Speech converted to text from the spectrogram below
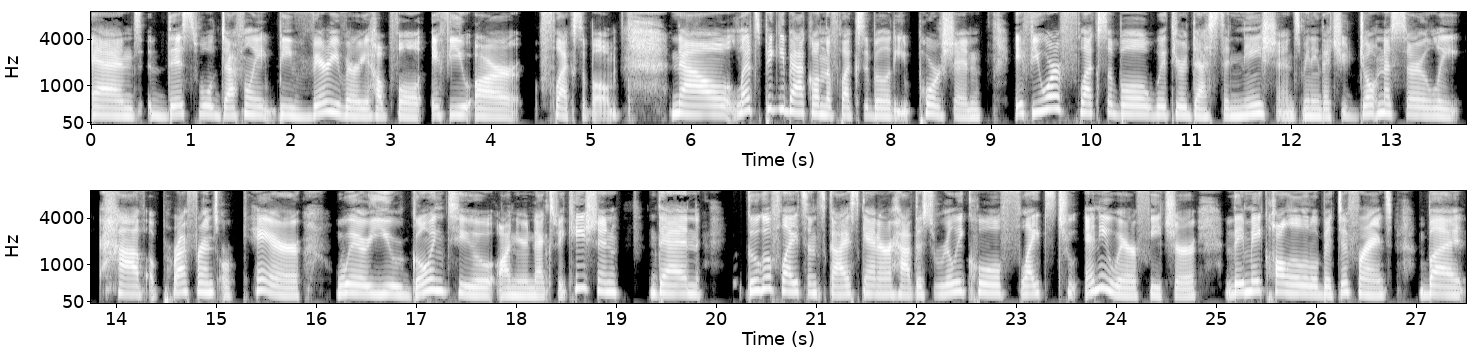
And this will definitely be very, very helpful if you are flexible. Now, let's piggyback on the flexibility portion. If you are flexible with your destinations, meaning that you don't necessarily have a preference or care where you're going to on your next vacation, then Google Flights and Skyscanner have this really cool flights to anywhere feature. They may call a little bit different, but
